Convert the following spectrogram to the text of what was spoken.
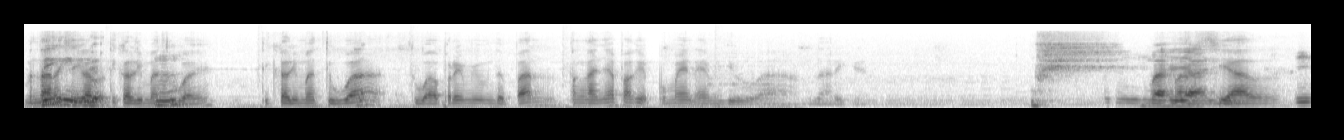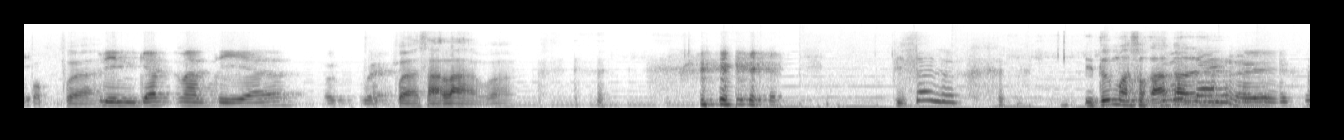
Menarik Ini- sih kalau 352 ya. 352, dua premium depan, tengahnya pakai pemain MU. Wah, menarik ya. Mbah Yani. Martial, Pogba, Lingard Martial Pogba. Pogba salah. Wah. Bisa loh. Itu masuk akal Sebentar sih. loh itu.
